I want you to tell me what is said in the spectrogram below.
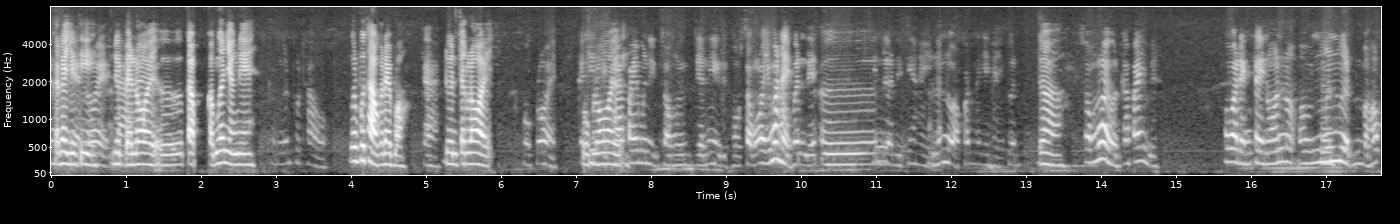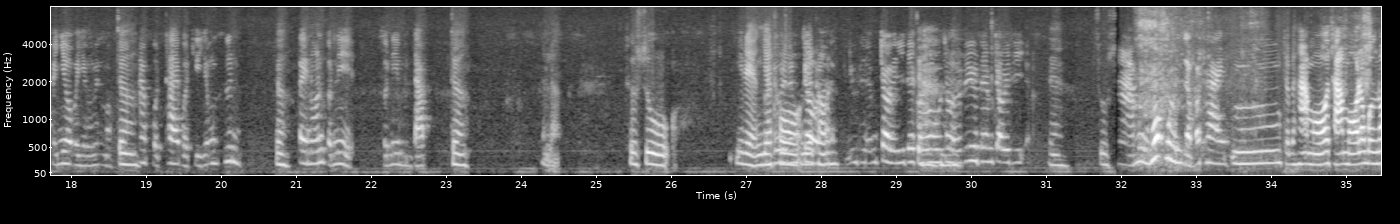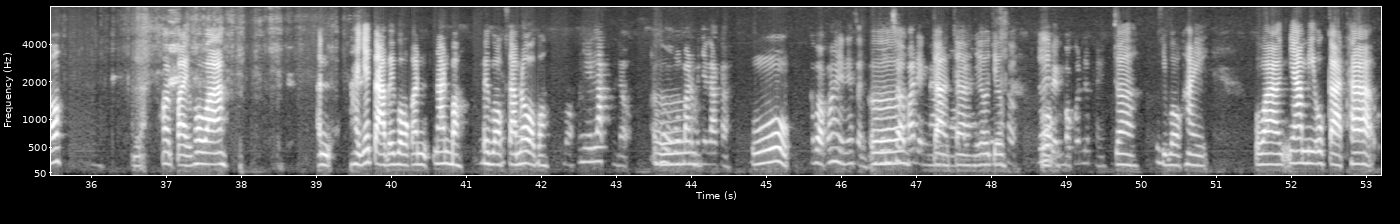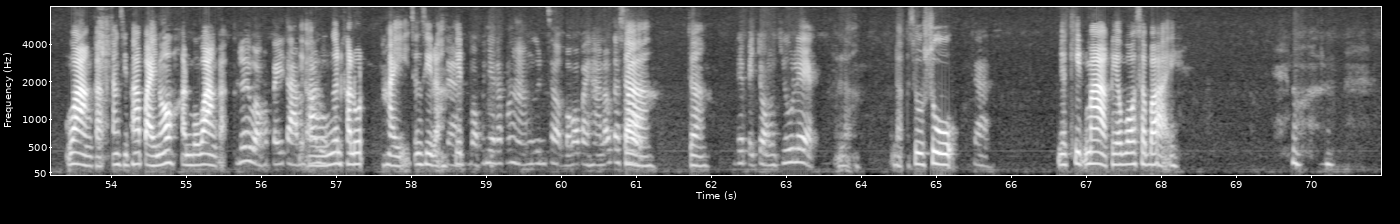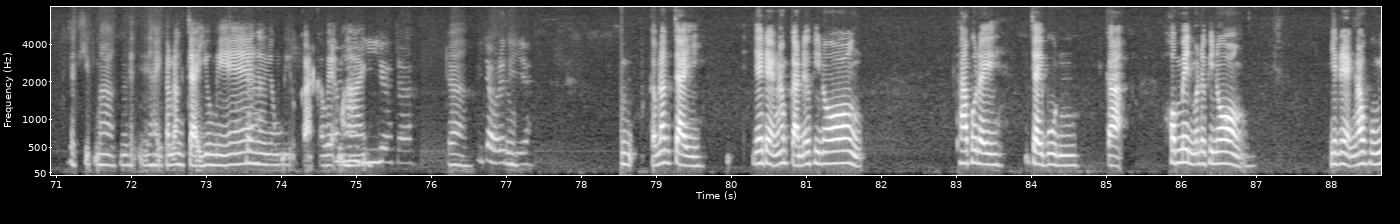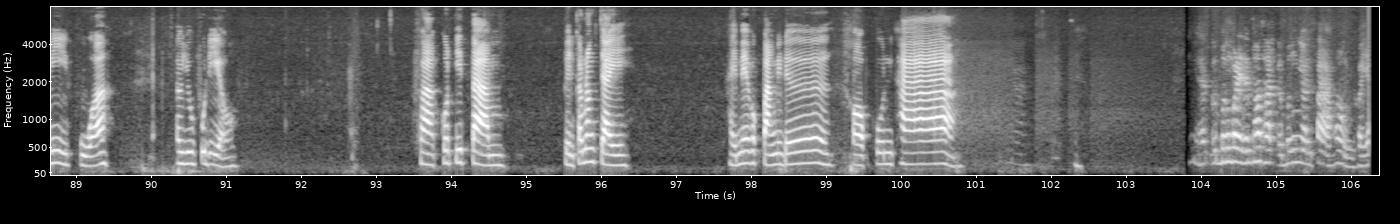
ก็ได้อยู่ที่เดือนไปร้อยเออกับกับเงินหยังแน่กับเงินผู้เฒ่าเงินผู้เฒ่าก็ได้บ่จ้าเดือนจังร้อย600ก็ หกร้อยที่ค่าไปมื้อนี้สองเดือนนี้200ยังบ่ให้เพิ่นเด้เออสิ้นเดือนนี้ที่ให้เงินออกก่อนก็สิให้เพิ่นจ้าสองร้อยเหมือนค่าไฟแหมเพราะว่าแดงไตนอนเนาะมันจ้ะมันมืดมันบอกเฮาไปเหี่ยวไปหยังแม่นบ่จ้าถ้าปวดท้ายปวดฉี่ยังมันขึ้นจ้ะไตนอนตัวนี้ ตัวนี้มันดับจ้านั่นล่ะสู้ๆนี่แดงอย่าท้ออย่าท้ออยู่ในน้ำเจ้าอยู่ในเจ้าเจ้าอยู่ในน้ำเจ้าอีดีจ้าสู้หาหมื่นหกหมื่นแล้วบ่ทายอืมจะไปหาหมอถามหมอแล้วเบิ่งเนาะ นั่นล่ะค่อยไป เพราะว่า อันให้ยายตาไปบอกอันนั่นบ่ไปบอกสามรอบบ่ บอกคนนี้รักแล้วเออ โอ้โหบ้านมันจะรักอะ โอ้ ก็บอกว่าให้เนี่ยสันเออเพิ่นชาวบ้านแดงนาจ้ะหมอจ้ะเดี๋ยวเดี๋ยว เลยเป็นบอกคนเด้อไปจ้าสิบอกให้ เพราะว่ายามมีโอกาสถ้าว่างก็จังสิพาไปเนาะคันบ่ว่างก็เลยบอกเขาไปตามสิพาเอาลูกเงินค่ารถให้จังซี่ล่ะจ้ะเฮ็ดบอกคนนี้รักมาหาหมื่นเช้าบอกว่าไปหาแล้วแต่เช้าจ้าจ้าได้ไปจองคิวแรกนั่นล่ะนั่นล่ะสู้ๆ จ้ะ อย่าคิดมากเดี๋ยวบ่สบายเนาะอย่าคิดมากให้กำลังใจอยู่แหม่เรายังมีโอกาสก็แวะมาหาดีเยอะจ้ะจ้าพี่เจ้าได้ดีอะกำลังใจยายแดงนํกันเด้อพี่น้อง ถ้าผู้ใดใจบุญก็คอมเมนต์มาเด้อพี่น้องยายแดงเราบ่มีผัวเราอยู่ผู้เดียว ฝากกดติดตามเป็นกำลังใจ ให้แม่บักปังนี่เด้อ ขอบคุณค่ะเบิ่งบ่ได้นำโทรทัดกับเบิ่งย้อนฟ้าห้องเขา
